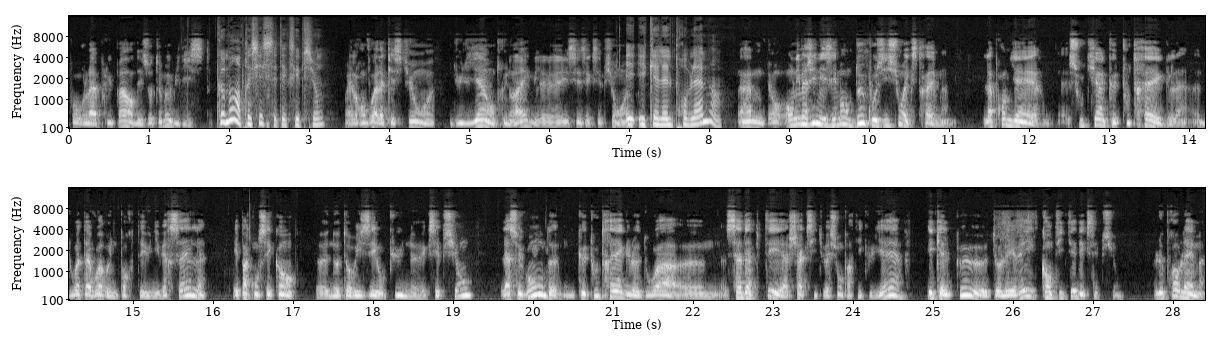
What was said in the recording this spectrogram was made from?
pour la plupart des automobilistes. Comment apprécier cette exception? Elle renvoie à la question euh, du lien entre une règle et ses exceptions. Hein. Et, quel est le problème? Euh, On imagine aisément deux positions extrêmes. La première soutient que toute règle doit avoir une portée universelle et par conséquent euh, n'autoriser aucune exception. La seconde, que toute règle doit s'adapter à chaque situation particulière et qu'elle peut tolérer quantité d'exceptions. Le problème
